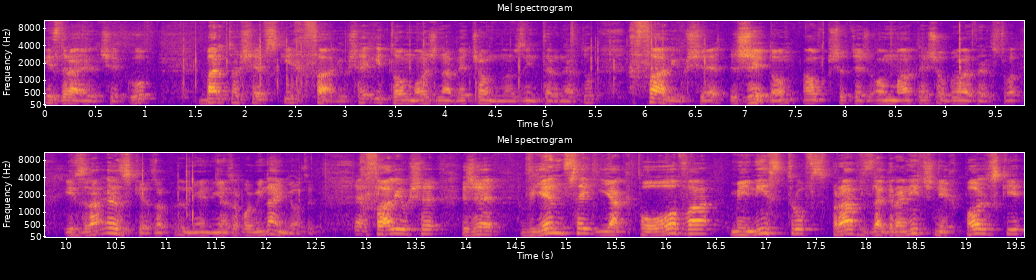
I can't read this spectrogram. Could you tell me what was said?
e, Izraelczyków. Bartoszewski chwalił się, i to można wyciągnąć z internetu, chwalił się Żydom, a przecież on ma też obywatelstwo izraelskie, nie, nie zapominajmy o tym. Tak. Chwalił się, że więcej jak połowa ministrów spraw zagranicznych Polski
